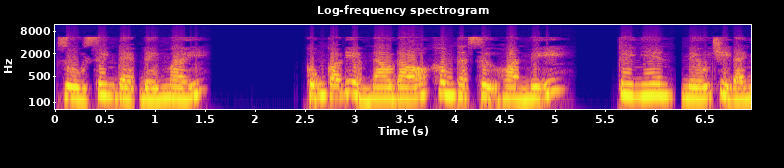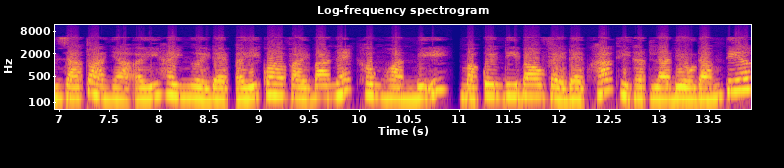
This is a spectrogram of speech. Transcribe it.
dù xinh đẹp đến mấy. Cũng có điểm nào đó không thật sự hoàn mỹ. Tuy nhiên, nếu chỉ đánh giá tòa nhà ấy hay người đẹp ấy qua vài ba nét không hoàn mỹ, mà quên đi bao vẻ đẹp khác thì thật là điều đáng tiếc.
